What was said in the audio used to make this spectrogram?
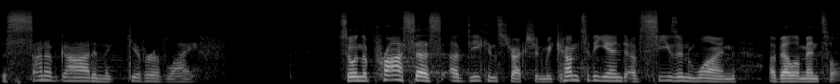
the Son of God and the giver of life. So, in the process of deconstruction, we come to the end of season one of Elemental.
